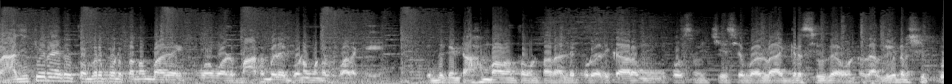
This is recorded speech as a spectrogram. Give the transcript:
రాజకీయ నాయకులు తొందరపడి పనం బాగా ఎక్కువ వాళ్ళు మాటబడే గుణం ఉండదు వాళ్ళకి. ఎందుకంటే అహంభావంతో ఉంటారు వాళ్ళు. ఎప్పుడు అధికారం కోసం ఇచ్చేసే వాళ్ళు అగ్రెసివ్గా ఉంటుంది. ఆ లీడర్షిప్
